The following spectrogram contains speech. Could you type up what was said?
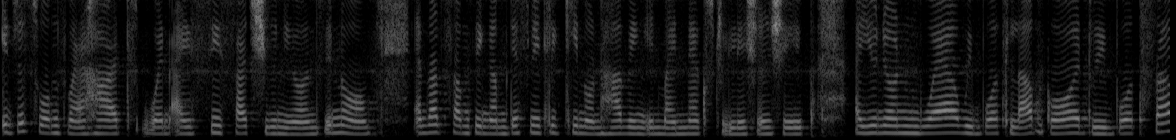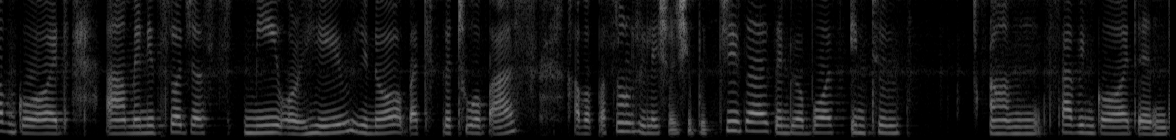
it just warms my heart when I see such unions, you know. And that's something I'm definitely keen on having in my next relationship a union where we both love God, we both serve God, um, and it's not just me or him, you know, but the two of us have a personal relationship with Jesus and we're both into um, serving God and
